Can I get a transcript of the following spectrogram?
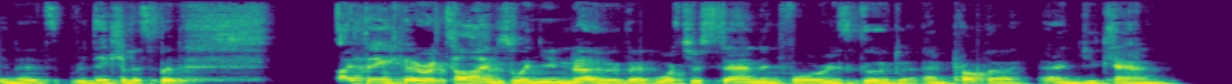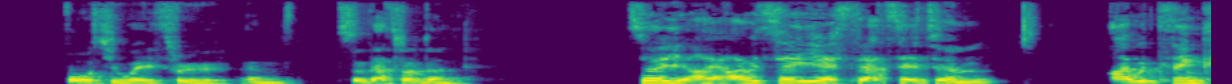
you know, it's ridiculous. But I think there are times when you know that what you're standing for is good and proper and you can force your way through. And so that's what I've done. So I, I would say, yes, that's it. Um, I would think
